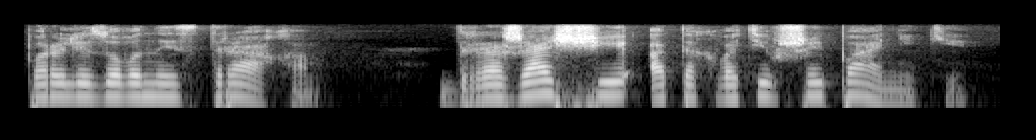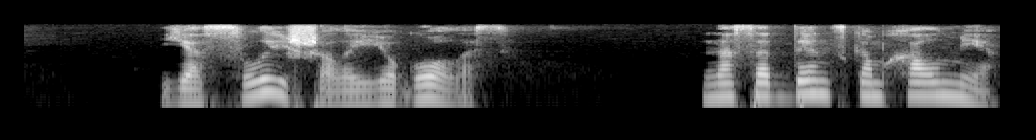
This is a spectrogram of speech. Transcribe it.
парализованные страхом, дрожащие от охватившей паники. Я слышала ее голос. На Садденском холме,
